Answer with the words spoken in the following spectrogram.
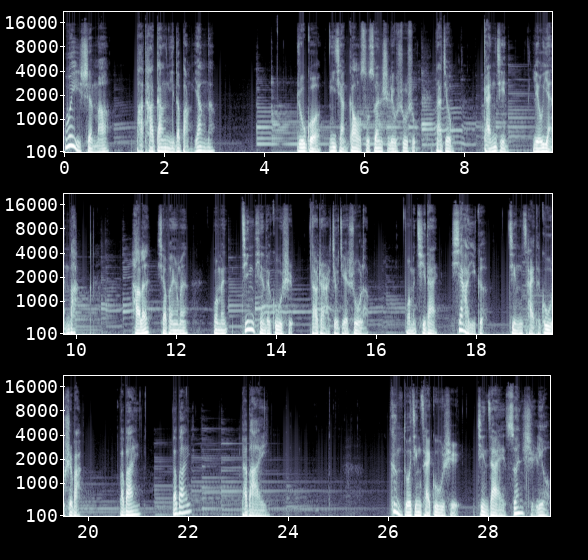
为什么把他当你的榜样呢？如果你想告诉酸石榴叔叔，那就赶紧留言吧。好了，小朋友们，我们今天的故事到这儿就结束了。我们期待下一个精彩的故事吧。拜拜，拜拜，拜拜。更多精彩故事尽在酸石榴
